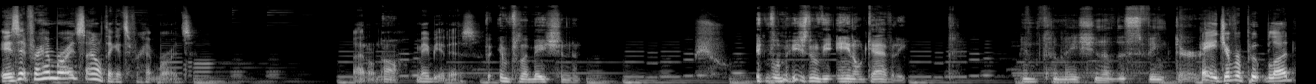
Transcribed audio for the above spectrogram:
Is it for hemorrhoids? I don't think it's for hemorrhoids. I don't know. Oh. Maybe it is. For inflammation. Inflammation of the anal cavity. Inflammation of the sphincter. Hey, did you ever poop blood?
